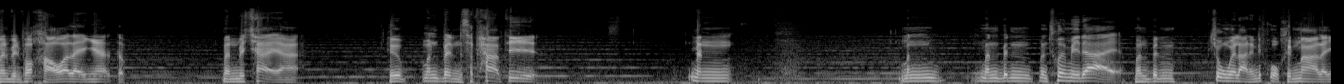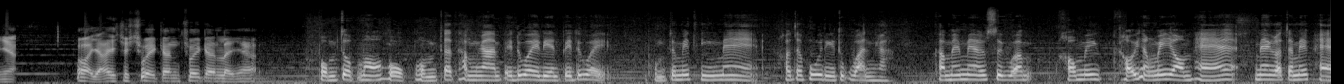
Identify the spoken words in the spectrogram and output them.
มันเป็นเพราะเขาอะไรเงี้ยแต่มันไม่ใช่อะคือมันเป็นสภาพที่มันมันมันเป็นมันช่วยไม่ได้ มันเป็น ช่วงเวลาหนึงที่โผล่ขึ้นมาอะไรเงี้ยก็อยากให้ช่วยกันช่วยกันอะไรเงี้ยผมจบม .6 ผมจะทำงานไปด้วยเรียนไปด้วย ผมจะไม่ทิ้งแม่ เขาจะพูดอย่างนี้ทุกวันค่ะทำให้แม่รู้สึกว่าเขาไม่เขายังไม่ยอมแพ้ แม่ก็จะไม่แพ้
